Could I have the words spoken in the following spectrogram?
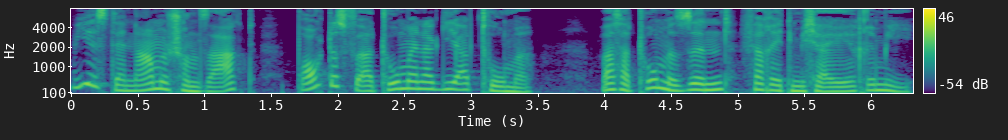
Wie es der Name schon sagt, braucht es für Atomenergie Atome. Was Atome sind, verrät Michael Remy.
